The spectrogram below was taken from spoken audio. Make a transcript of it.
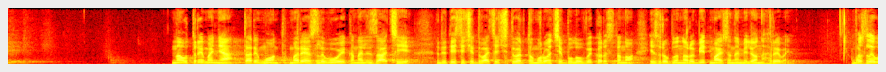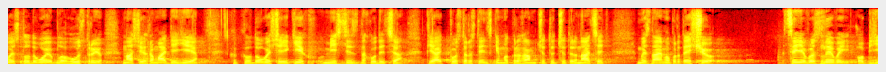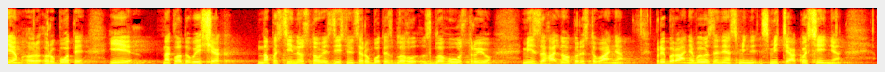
на утримання та ремонт мереж зливової каналізації у 2024 році було використано і зроблено робіт майже на мільйон гривень. Важливою складовою благоустрою в нашій громаді є кладовища, яких в місті знаходиться 5, по старостинським округам 14. Ми знаємо про те, що це є важливий об'єм роботи, і на кладовищах на постійній основі здійснюються роботи з, благо, з благоустрою місць загального користування, прибирання, вивезення сміття, косіння.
